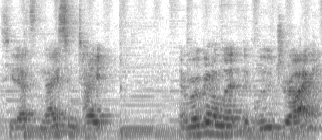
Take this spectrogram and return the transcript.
see that's nice and tight. And we're gonna let the glue dry.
